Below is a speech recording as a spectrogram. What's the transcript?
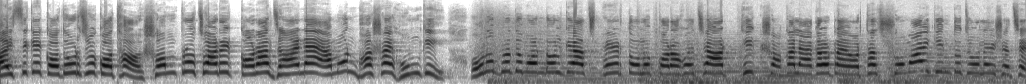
আইসিকে কদর্য কথা, সম্প্রচারে করা যায় না এমন ভাষায় হুমকি। অনুব্রত মণ্ডলকে আজ ফের তলব করা হয়েছে আর ঠিক সকাল এগারোটায়, অর্থাৎ সময় কিন্তু চলে এসেছে।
